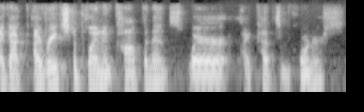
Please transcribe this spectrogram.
I got I reached a point in confidence where I cut some corners,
